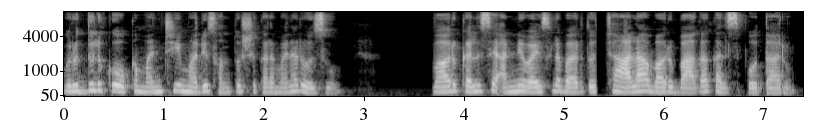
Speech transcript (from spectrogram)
వృద్ధులకు ఒక మంచి మరియు సంతోషకరమైన రోజు. వారు కలిసి అన్ని వయసుల వారితో చాలా వారు బాగా కలిసిపోతారు.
